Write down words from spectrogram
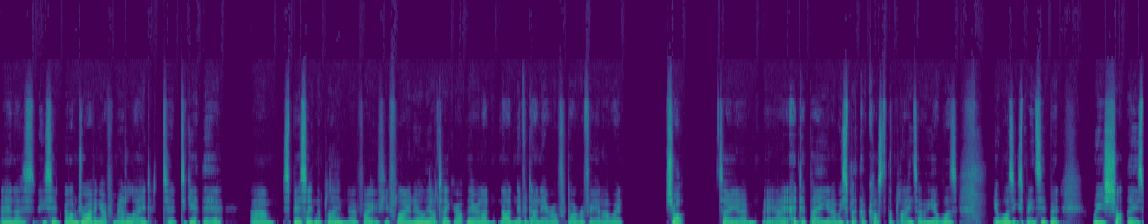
And I he said, "But I'm driving up from Adelaide to to get there. Um, spare seat in the plane. If I, if you're flying early, I'll take you up there." And I'd I'd never done aerial photography, and I went, "Sure." So you know, I had to pay. You know, we split the cost of the plane, so yeah, it was it was expensive, but we shot these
